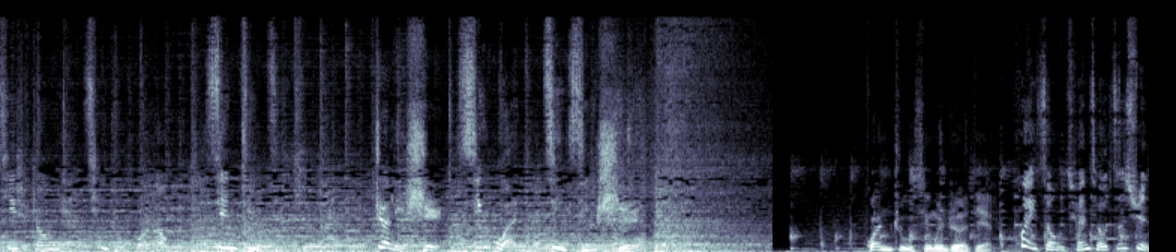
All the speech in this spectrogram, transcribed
七十周年庆祝活动先进集体。这里是新闻进行时，关注新闻热点，汇总全球资讯。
